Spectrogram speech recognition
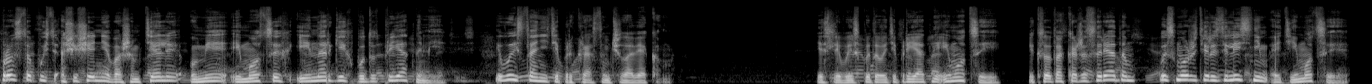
Просто пусть ощущения в вашем теле, уме, эмоциях и энергиях будут приятными, и вы станете прекрасным человеком. Если вы испытываете приятные эмоции, и кто-то окажется рядом, вы сможете разделить с ним эти эмоции.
